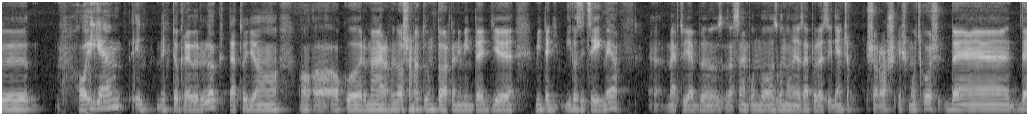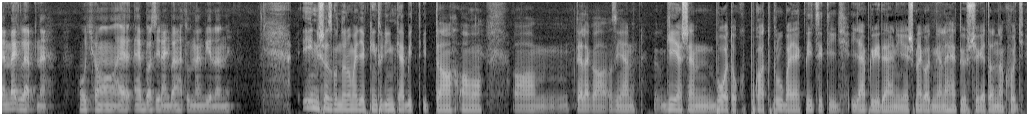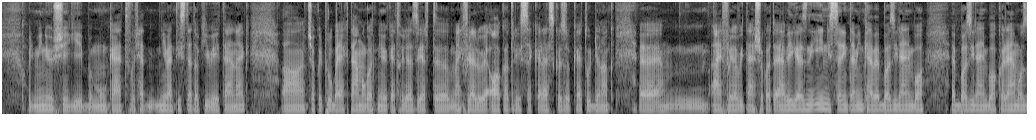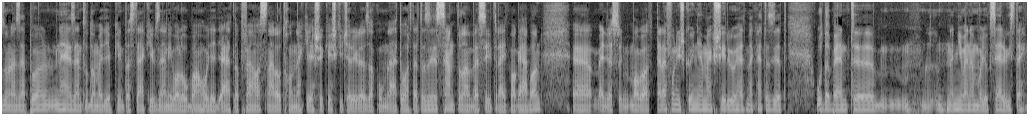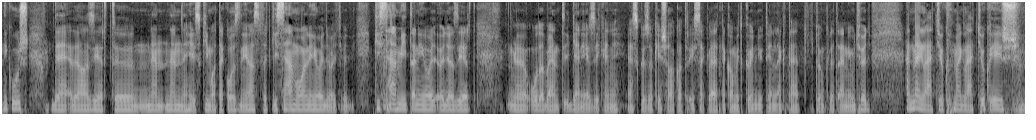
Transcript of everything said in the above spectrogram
ha igen, én, én tökre örülök, tehát hogy a, a, a, akkor már lassan tudunk tartani, mint egy, mint egy igazi cégnél, mert ugye ebből a szempontból azt gondolom, hogy az Apple az igen csak saras és mocskos, de, de meglepne, hogyha e, ebbe az irányba át tudnánk billenni. Én is azt gondolom egyébként, hogy inkább itt, itt a, a a, tényleg az ilyen GSM boltokat próbálják picit így, így upgrade és megadni a lehetőséget annak, hogy, hogy minőségibb munkát, vagy hát nyilván tisztelt a kivételnek, csak hogy próbálják támogatni őket, hogy azért megfelelő alkatrészekkel, eszközökkel tudjanak iPhone javításokat elvégezni. Én is szerintem inkább ebbe az irányba, ebbe az irányba akar elmozdulni az Apple. Nehezen tudom egyébként azt elképzelni valóban, hogy egy átlag felhasználó otthon neki esik és kicseréli az akkumulátort. Tehát azért szám számtalan veszélyt rejt magában. Egyrészt, hogy maga a telefon is könnyen megsérülhet, meg hát azért oda bent nyilván nem vagyok szerviztechnikus, de, de azért nem, nem nehéz kimatekozni azt, vagy kiszámolni, hogy, vagy, vagy kiszámítani, hogy, hogy azért oda bent igen érzékeny eszközök és alkatrészek lehetnek, amit könnyű tényleg tehát tönkretenni. Úgyhogy hát meglátjuk, meglátjuk, és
